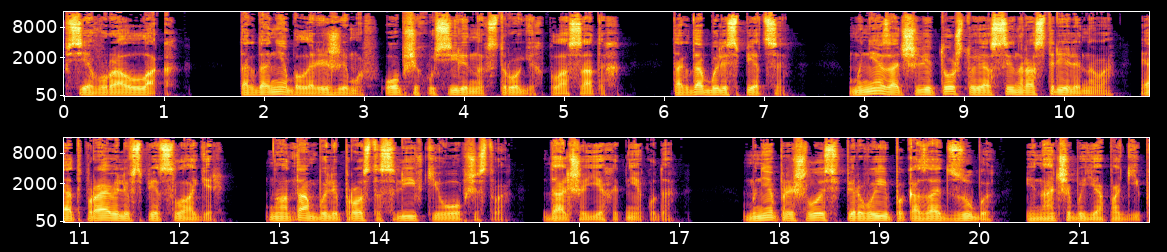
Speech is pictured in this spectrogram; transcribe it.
все в Урал-Лак. Тогда не было режимов, общих, усиленных, строгих, полосатых. Тогда были спецы. Мне зачли то, что я сын расстрелянного, и отправили в спецлагерь. Ну а там были просто сливки общества. Дальше ехать некуда. Мне пришлось впервые показать зубы, иначе бы я погиб.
